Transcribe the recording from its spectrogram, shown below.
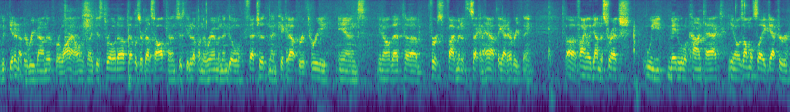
would get another rebound there for a while. I just throw it up. That was our best offense. Just get it up on the rim and then go fetch it and then kick it out for a three. And you know that uh, first five minutes of the second half, they got everything. Uh, finally, down the stretch, we made a little contact. You know, it was almost like after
